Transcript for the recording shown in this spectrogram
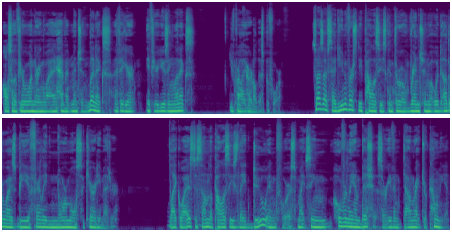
Also, if you're wondering why I haven't mentioned Linux, I figure if you're using Linux, you've probably heard all this before. So, as I've said, university policies can throw a wrench in what would otherwise be a fairly normal security measure. Likewise, to some, the policies they do enforce might seem overly ambitious or even downright draconian.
